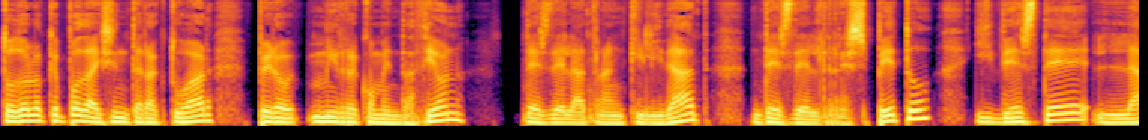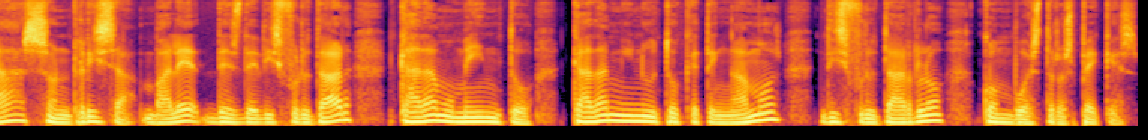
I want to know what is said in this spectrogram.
todo lo que podáis interactuar, pero mi recomendación desde la tranquilidad, desde el respeto y desde la sonrisa, ¿vale? Desde disfrutar cada momento, cada minuto que tengamos, disfrutarlo con vuestros peques.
